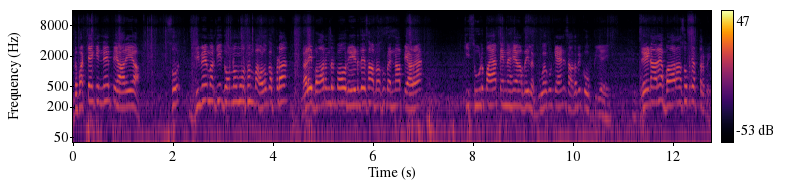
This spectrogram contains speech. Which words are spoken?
ਦੁਪੱਟੇ ਕਿੰਨੇ ਪਿਆਰੇ ਆ। ਸੋ ਜਿਵੇਂ ਮਰਜ਼ੀ ਦੋਨੋਂ ਮੌਸਮ ਪਾ ਲਓ ਕੱਪੜਾ, ਨਾਲੇ ਬਾਹਰ ਅੰਦਰ ਪਾਓ, ਰੇਟ ਦੇ ਹਿਸਾਬ ਨਾਲ ਸੂਟ ਇੰਨਾ ਪਿਆਰਾ ਹੈ ਕਿ ਸੂਟ ਪਾਇਆ 3000 ਦਾ ਹੀ ਲੱਗੂਗਾ, ਕੋਈ ਕਹਿ ਨਹੀਂ ਸਕਦਾ ਵੀ ਕਾਪੀ ਹੈ ਇਹ। ਰੇਟ ਆ ਰਿਹਾ 1275 ਰੁਪਏ।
